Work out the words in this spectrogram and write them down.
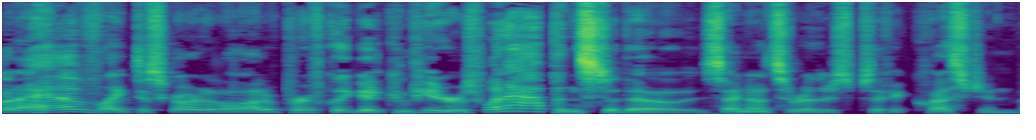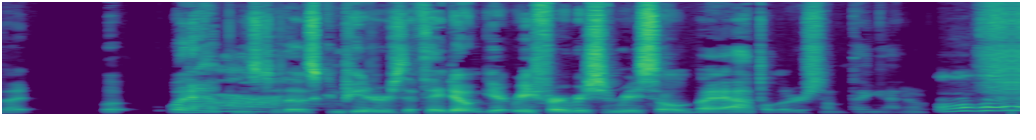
but I have like discarded a lot of perfectly good computers. What happens to those? I know it's a rather specific question, but what, what happens to those computers if they don't get refurbished and resold by Apple or something? I don't. Mm-hmm.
